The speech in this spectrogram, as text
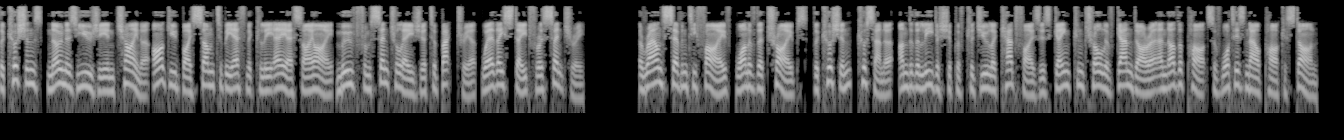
The Kushans, known as Yuezhi in China argued by some to be ethnically Asii moved from Central Asia to Bactria, where they stayed for a century. Around 75, one of their tribes, the Kushan Kusana, under the leadership of Kujula Kadphises gained control of Gandhara and other parts of what is now Pakistan.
